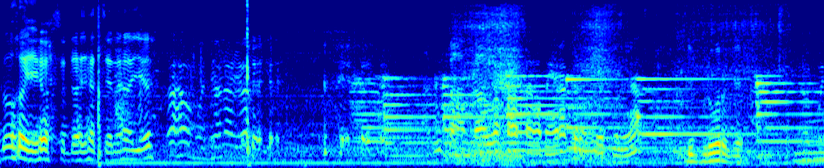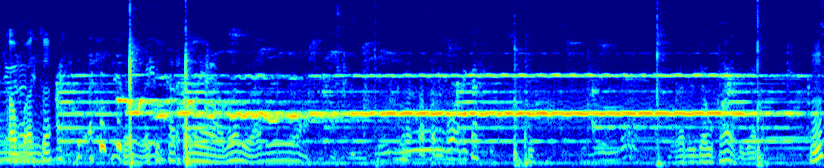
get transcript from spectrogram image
Duh ya sudah channel ya. aduh gagal lah kalau kamera hmm?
